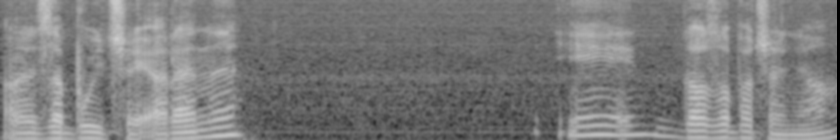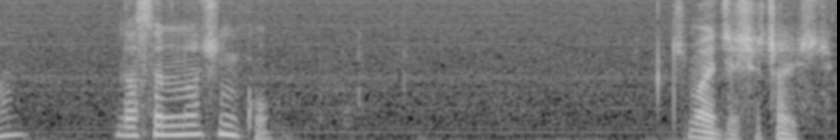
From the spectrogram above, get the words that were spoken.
ale zabójczej areny i do zobaczenia w następnym odcinku. Trzymajcie się, cześć.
